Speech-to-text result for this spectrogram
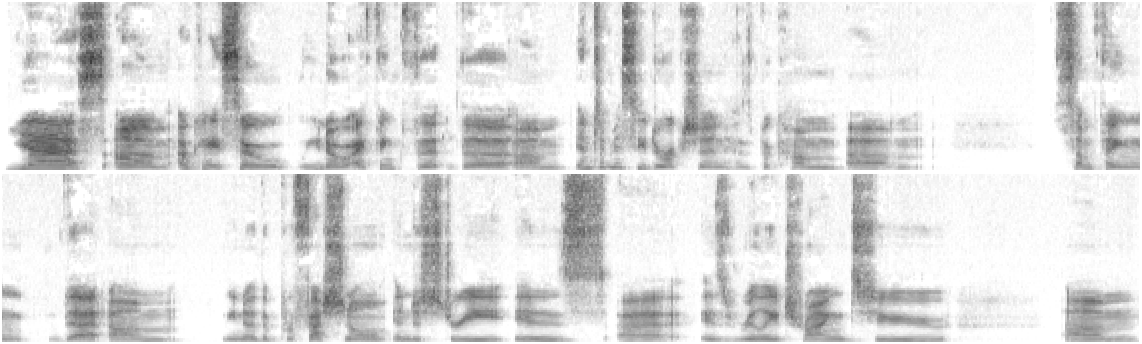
Yes. Um, okay. So, you know, I think that the um, intimacy direction has become um, something that, um, you know, the professional industry is uh, is really trying to um,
